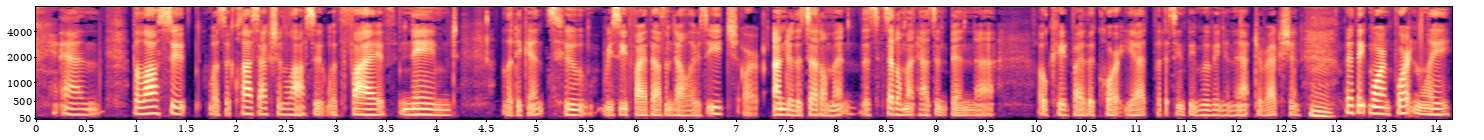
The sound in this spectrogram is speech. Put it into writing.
and the lawsuit was a class action lawsuit with five named litigants who received $5,000 each or under the settlement. The settlement hasn't been uh, okayed by the court yet, but it seems to be moving in that direction. Mm. But I think more importantly,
